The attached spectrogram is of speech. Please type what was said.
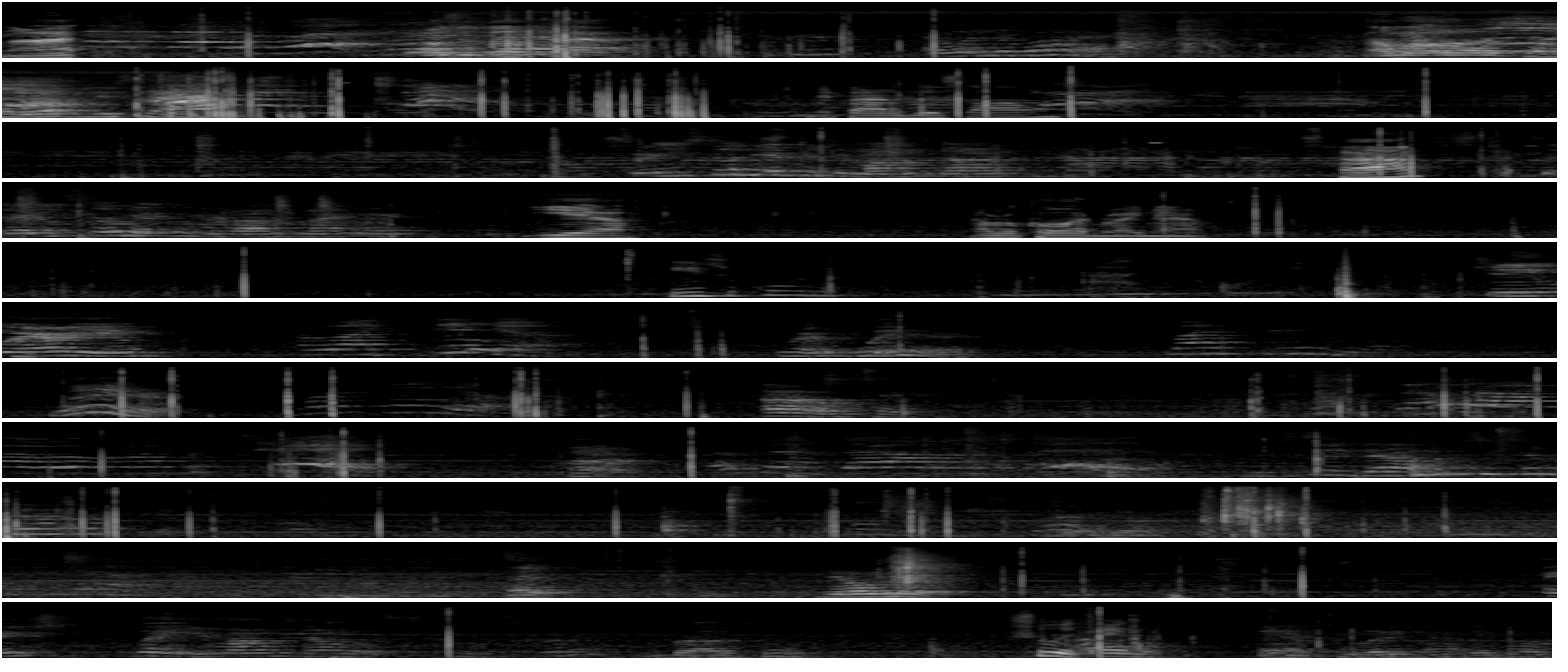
Alright. Those are love time. I wonder why. I'm gonna uh, turn it up this time. Let me find a good song. Are you still here because your mom's gone? Huh? So are you still here because your mom's not here? Yeah. I'm recording right now. He's recording. G, where are you? Get over here. Are you, wait, your mom's done with school? Shoot it, Caleb. Damn, too late now. That's over.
